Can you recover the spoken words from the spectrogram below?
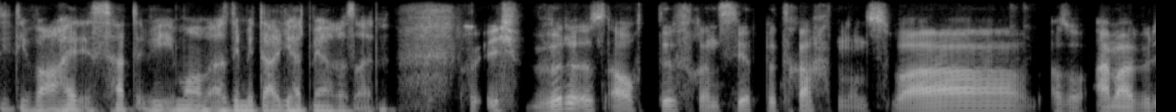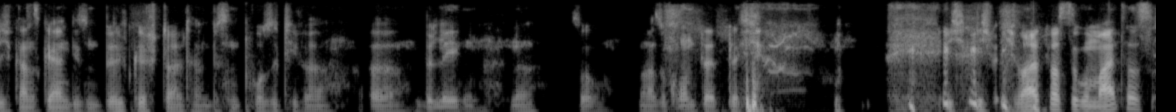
die, die Wahrheit ist, hat wie immer, also die Medaille hat mehrere Seiten. Also ich würde es auch differenziert betrachten. Und zwar, also einmal würde ich ganz gerne diesen Bildgestalter ein bisschen positiver äh, belegen. Ne? So, mal grundsätzlich. ich, ich, ich weiß, was du gemeint hast,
